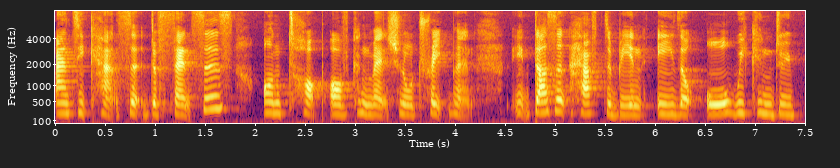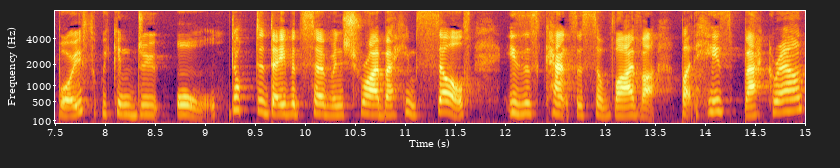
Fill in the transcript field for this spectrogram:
anti-cancer defenses on top of conventional treatment it doesn't have to be an either or we can do both we can do all dr david servan schreiber himself is a cancer survivor but his background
